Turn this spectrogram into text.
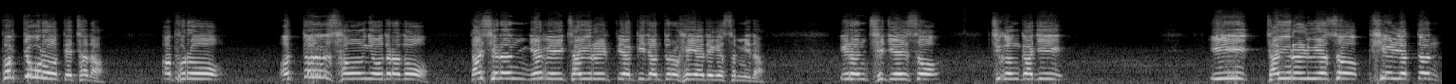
법적으로 되찾아 앞으로 어떤 상황이 오더라도 다시는 예배의 자유를 빼앗기지 않도록 해야 되겠습니다. 이런 체제에서 지금까지 이 자유를 위해서 피 흘렸던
